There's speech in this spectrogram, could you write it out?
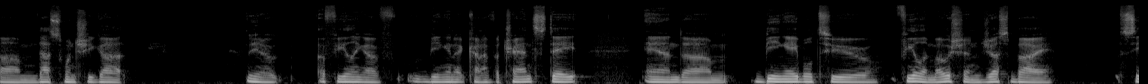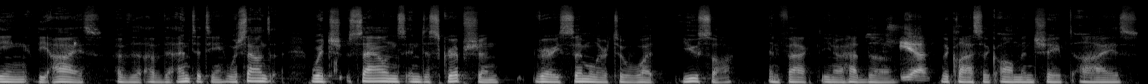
um, that's when she got, you know, a feeling of being in a kind of a trance state and um, being able to feel emotion just by seeing the eyes of the of the entity, which sounds which sounds in description very similar to what you saw. In fact, you know, had the Yeah. the classic almond shaped eyes.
